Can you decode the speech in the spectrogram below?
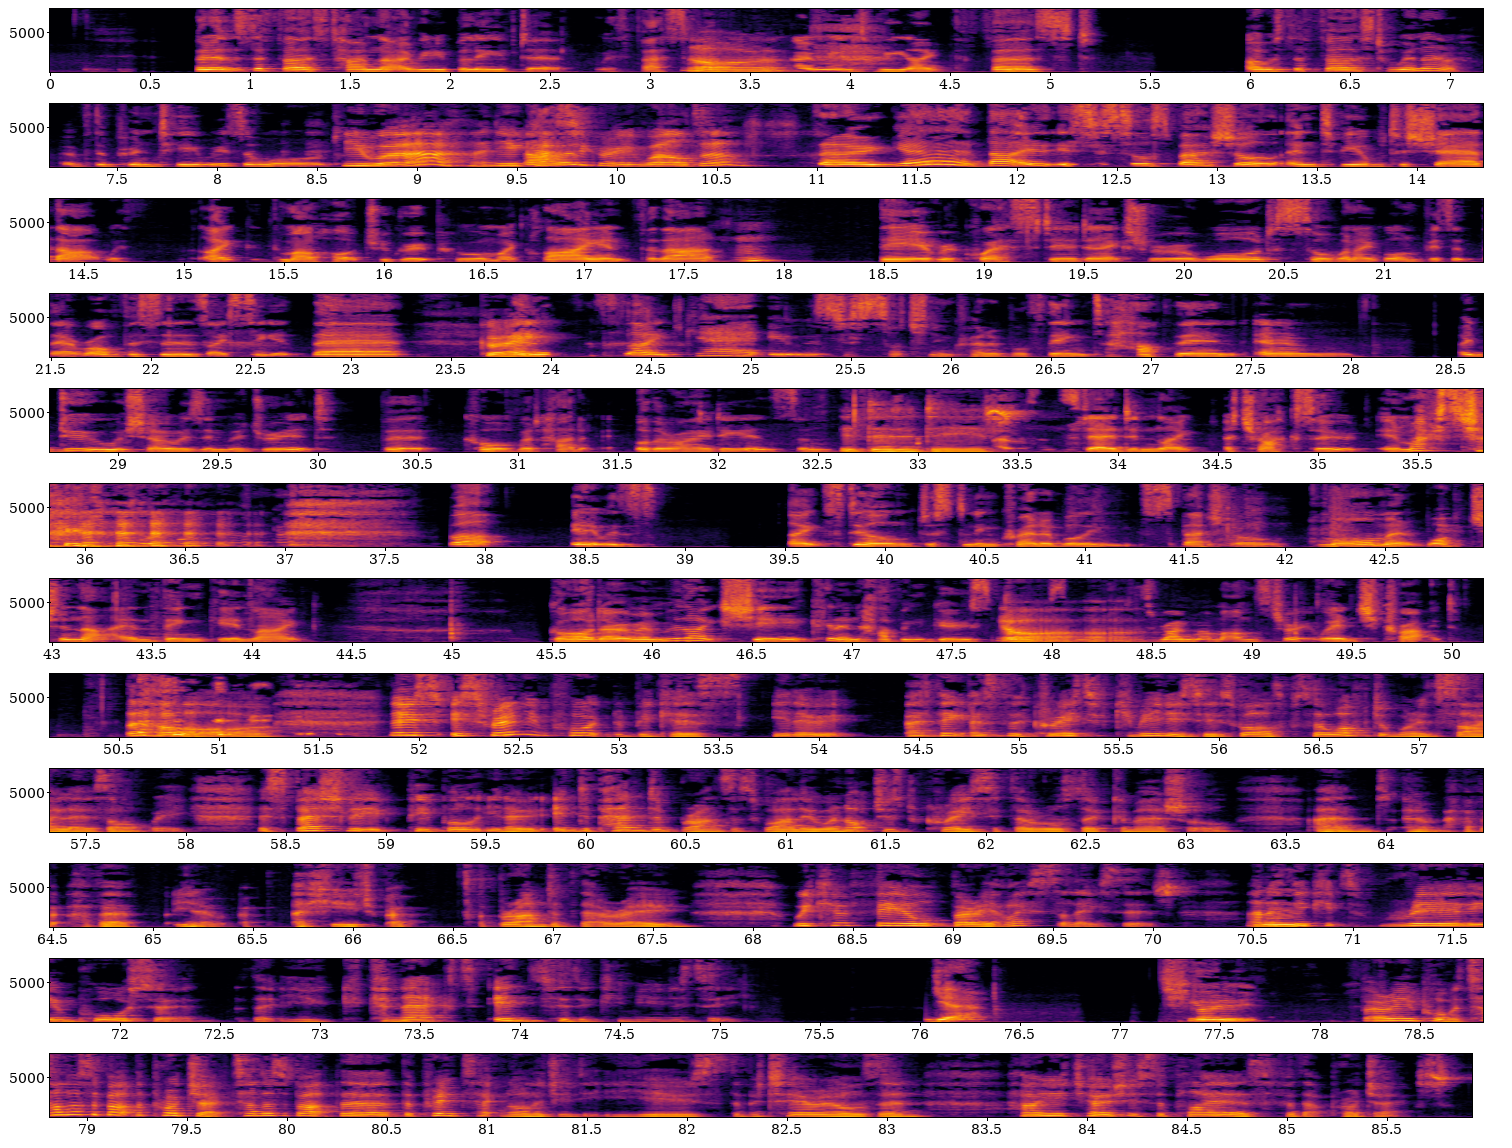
but it was the first time that I really believed it with FESPA. Oh. I mean, to be like the first I was the first winner of the Printeriors Award. You were a new that category. Was, well done. So yeah, that is it's just so special, and to be able to share that with like the Malhotra Group, who are my client for that. Mm-hmm. They requested an extra reward, so when I go and visit their offices, I see it there. Great. it's like yeah, it was just such an incredible thing to happen. Um, I do wish I was in Madrid but COVID had other ideas, and it did indeed. I was instead in like a tracksuit in my studio, but it was like still just an incredibly special moment watching that and thinking like. God, I remember like shaking and having goosebumps. I just rang my mum straight away and she cried. no, it's, it's really important because you know I think as the creative community as well, so often we're in silos, aren't we? Especially people, you know, independent brands as well, who are not just creative, they're also commercial and um, have, a, have a, you know, a, a huge a, a, brand of their own. We can feel very isolated. And mm. I think it's really important that you connect into the community. Yeah. Huge. Very, very important. Tell us about the project. Tell us about the, the print technology that you use, the materials and how you chose your suppliers for that project?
